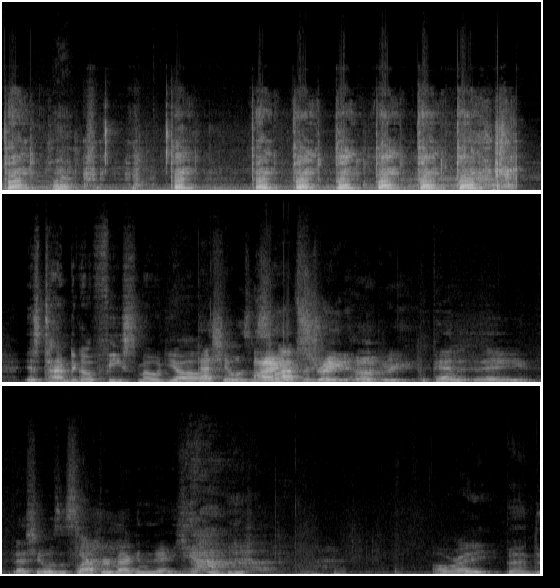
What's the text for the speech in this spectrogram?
Panda. Panda. Panda. Panda. Panda. Panda. Panda. Panda. It's time to go feast mode, y'all. That shit was a slapper. I am straight hungry. The panda, hey, that shit was a slapper back in the day. Yeah. yeah. All right. Panda.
